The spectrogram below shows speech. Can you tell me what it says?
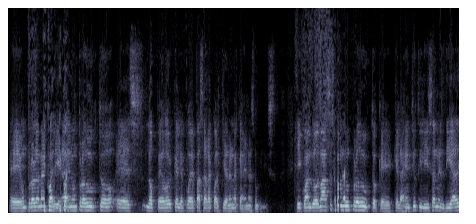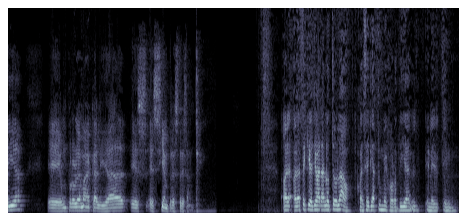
Eh, un problema de calidad en un producto es lo peor que le puede pasar a cualquiera en la cadena de suministro. Y cuando más es cuando un producto que, que la gente utiliza en el día a día, eh, un problema de calidad es, es siempre estresante. Ahora, te quiero llevar al otro lado. ¿Cuál sería tu mejor día en, en,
